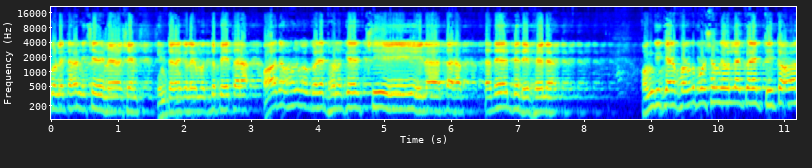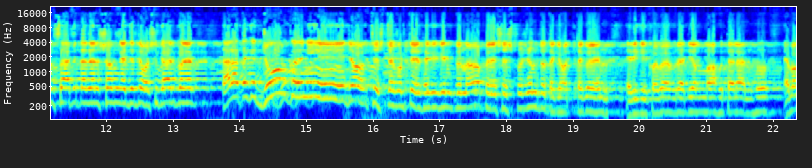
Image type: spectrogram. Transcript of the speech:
করলে তারা নিচে নেমে আসেন। কিন্তু নাগালের মধ্যে পেয়ে তারা ওয়াদা ভঙ্গ করে ধনুকের ছিলা তারা তাদের বেঁধে ফেলে। অঙ্গীকার ভঙ্গ প্রসঙ্গে উল্লেখ করে তৃতীয় সাহাবী তাদের সঙ্গে যেতে অস্বীকার করেন। তারা তাকে জোর করে নিয়ে যাওয়ার চেষ্টা করতে থাকে, কিন্তু না পেরে শেষ পর্যন্ত তাকে হত্যা করেন। এদিকে এবং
